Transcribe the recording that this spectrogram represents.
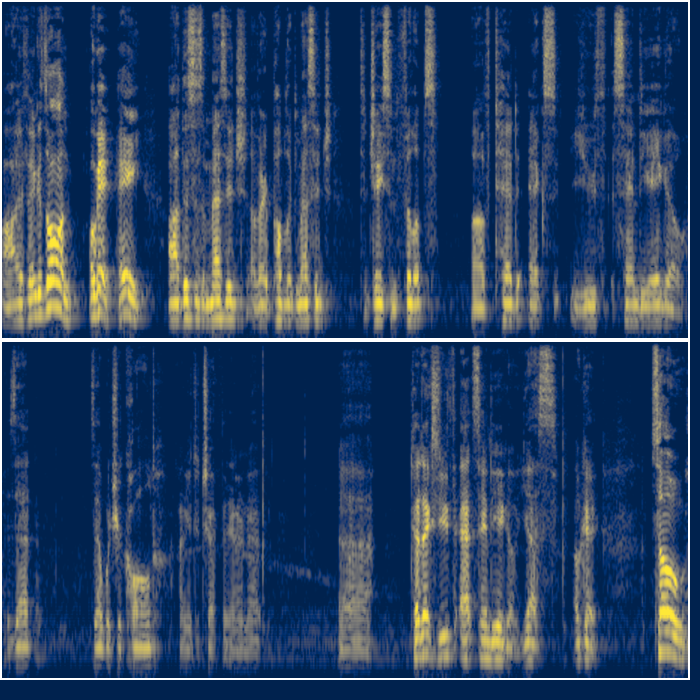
I think it's on. Okay, hey, uh, this is a message, a very public message to Jason Phillips of TEDx Youth San Diego. Is that is that what you're called? I need to check the internet. Uh, TEDx Youth at San Diego. Yes. Okay. So,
